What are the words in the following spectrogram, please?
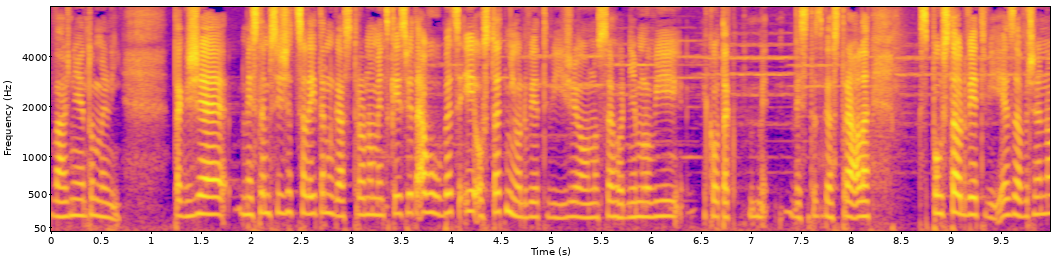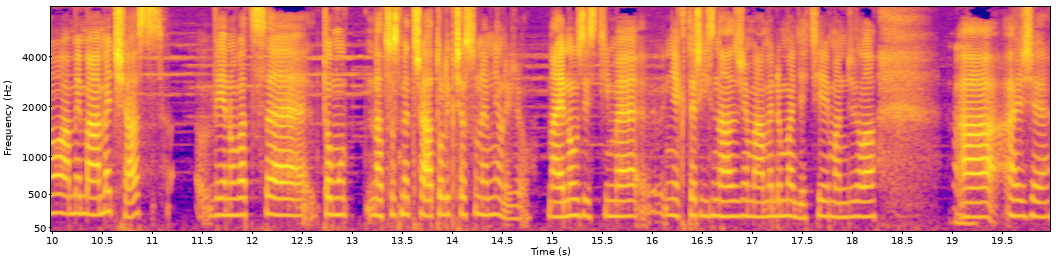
vážně je to milý. Takže myslím si, že celý ten gastronomický svět a vůbec i ostatní odvětví, že ono se hodně mluví, jako tak my, vy jste z gastra, ale spousta odvětví je zavřeno a my máme čas věnovat se tomu, na co jsme třeba tolik času neměli. Že? Najednou zjistíme někteří z nás, že máme doma děti, manžela a, a, že,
